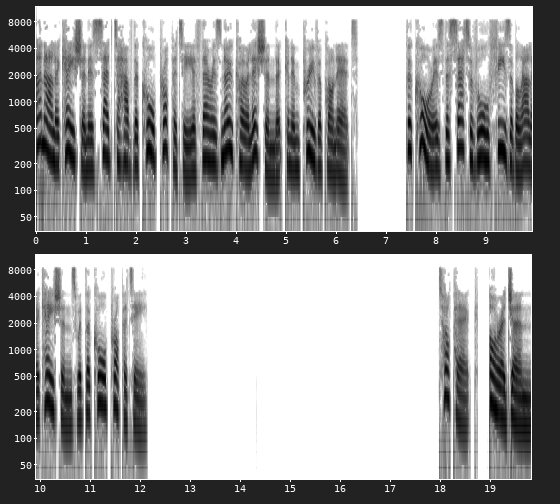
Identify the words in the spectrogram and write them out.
An allocation is said to have the core property if there is no coalition that can improve upon it. The core is the set of all feasible allocations with the core property. Topic: Origin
